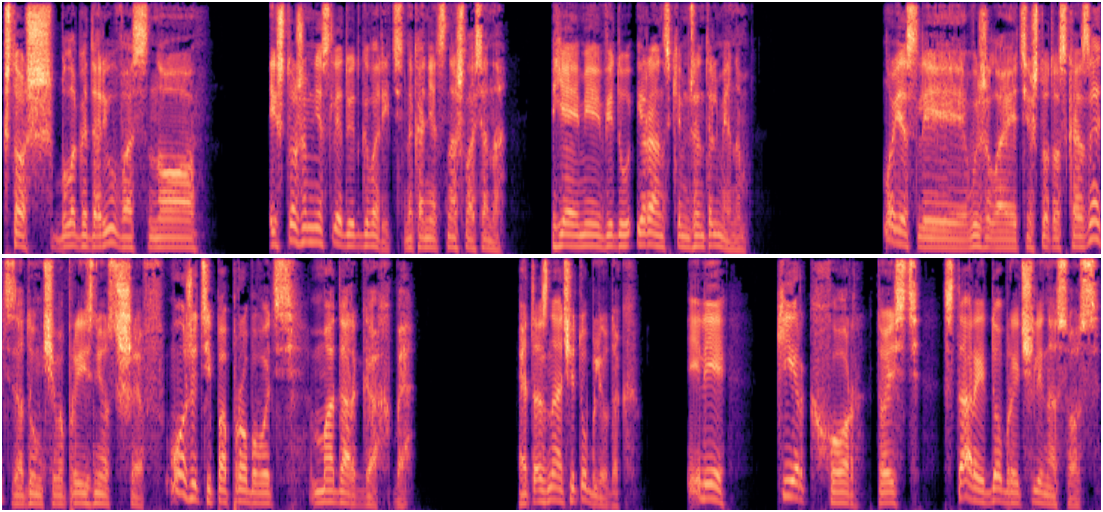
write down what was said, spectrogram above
«Что ж, благодарю вас, но...» «И что же мне следует говорить?» — наконец нашлась она. «Я имею в виду иранским джентльменам». «Ну, если вы желаете что-то сказать», — задумчиво произнес шеф, «можете попробовать Мадар Гахбе». Это значит ублюдок. Или Киркхор, то есть старый добрый членосос.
